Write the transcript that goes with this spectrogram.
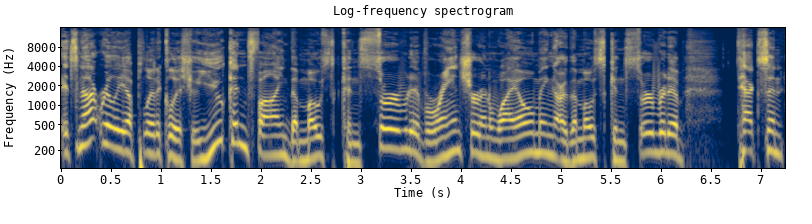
It's not really a political issue. You can find the most conservative rancher in Wyoming or the most conservative Texan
